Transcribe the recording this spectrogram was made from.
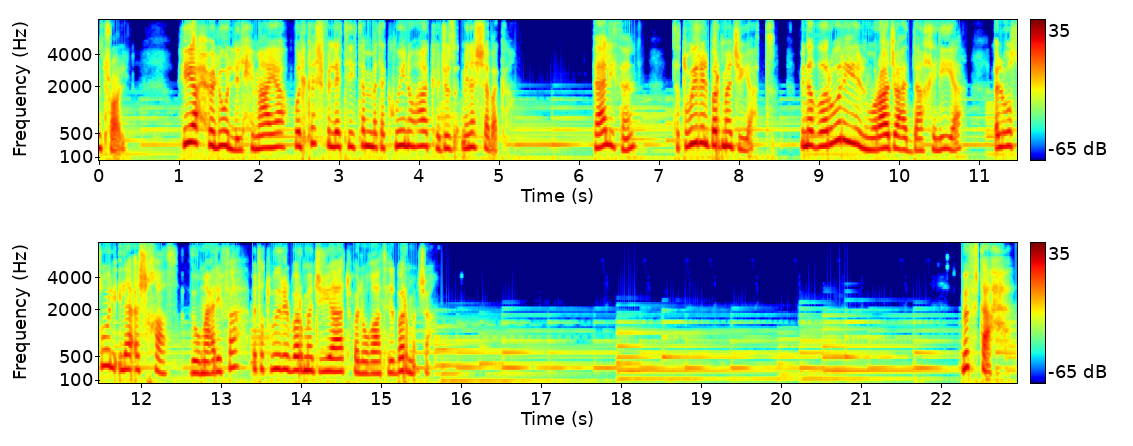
Control هي حلول للحماية والكشف التي تم تكوينها كجزء من الشبكة. ثالثاً، تطوير البرمجيات. من الضروري للمراجعة الداخلية الوصول إلى أشخاص ذو معرفة بتطوير البرمجيات ولغات البرمجة. مفتاح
